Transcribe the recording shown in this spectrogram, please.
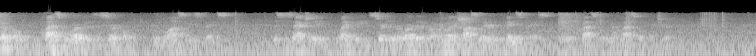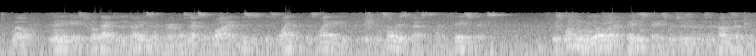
circle, the classical orbit is a circle in velocity space. This is actually like the circular orbit of a harmonic oscillator in phase space in the classical, in the classical picture. Well, in any case, to go back to the guiding center variables x and y, this is it's like it's like a in some respects it's like a phase space. There's one thing we know about a phase space, which is that there's a concept of a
